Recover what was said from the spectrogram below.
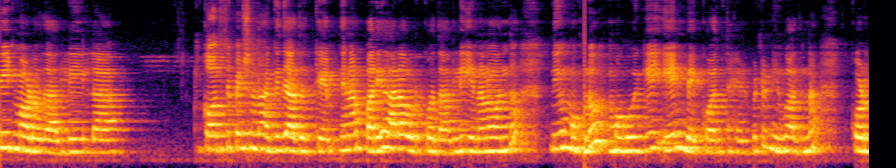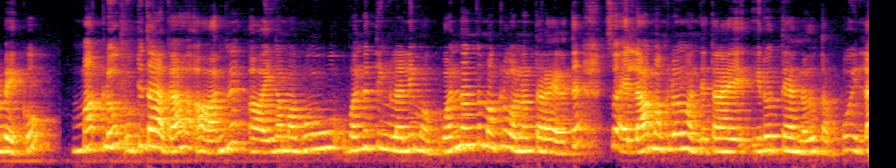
ಫೀಡ್ ಮಾಡೋದಾಗಲಿ, ಇಲ್ಲ ಕಾನ್ಸ್ಟಿಪೇಷನ್ ಆಗಿದೆ, ಅದಕ್ಕೆ ಏನೋ ಪರಿಹಾರ ಹುಡ್ಕೋದಾಗಲಿ, ಏನೋ ಒಂದು ನೀವು ಮಗಳು ಮಗುವಿಗೆ ಏನು ಬೇಕು ಅಂತ ಹೇಳಿಬಿಟ್ಟು ನೀವು ಅದನ್ನು ಕೊಡಬೇಕು. ಮಕ್ಕಳು ಹುಟ್ಟಿದಾಗ ಅಂದರೆ ಈಗ ಮಗು ಒಂದು ತಿಂಗಳಲ್ಲಿ ಮಗು, ಒಂದೊಂದು ಮಕ್ಕಳು ಒಂದೊಂದು ಥರ ಇರುತ್ತೆ. ಸೊ ಎಲ್ಲ ಮಕ್ಕಳು ಒಂದೇ ಥರ ಇರುತ್ತೆ ಅನ್ನೋದು ತಪ್ಪು ಇಲ್ಲ.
